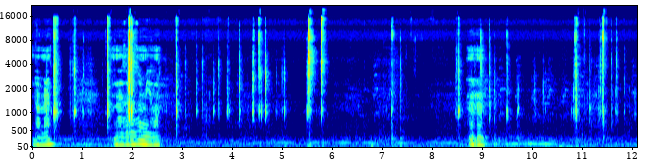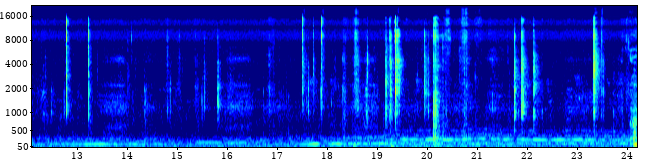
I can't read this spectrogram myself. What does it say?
Добре. Не зрозуміло. Угу. О.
